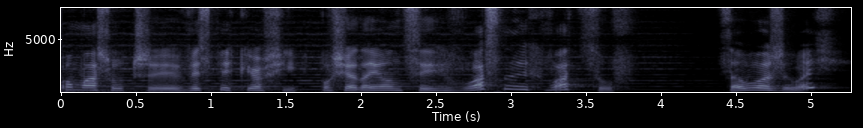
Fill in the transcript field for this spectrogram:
Omaszu czy Wyspy Kyoshi, posiadających własnych władców. Zauważyłeś?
